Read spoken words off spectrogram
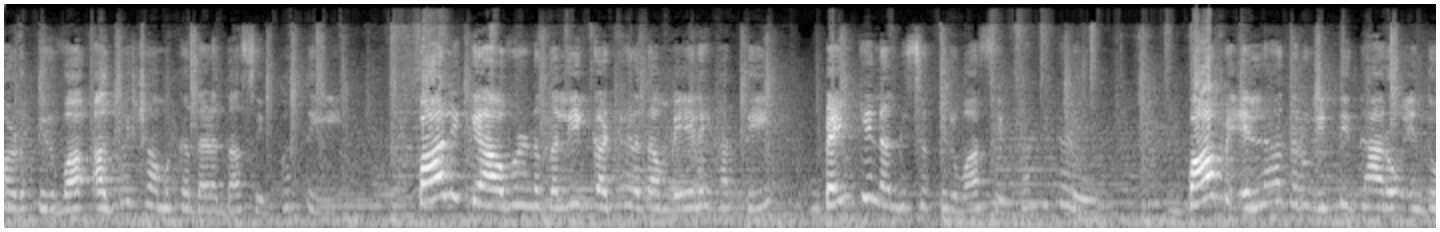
ಮಾಡುತ್ತಿರುವ ಅಗ್ನಿಶಾಮಕ ದಳದ ಸಿಬ್ಬಂದಿ. ಪಾಲಿಕೆ ಆವರಣದಲ್ಲಿ ಕಟ್ಟಡದ ಮೇಲೆ ಹತ್ತಿ ಬೆಂಕಿ ನಂದಿಸುತ್ತಿರುವ ಸಿಬ್ಬಂದಿಗಳು. ಬಾಂಬ್ ಎಲ್ಲಾದರೂ ಇಟ್ಟಿದ್ದಾರೋ ಎಂದು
